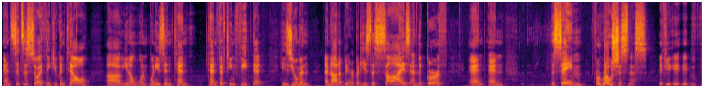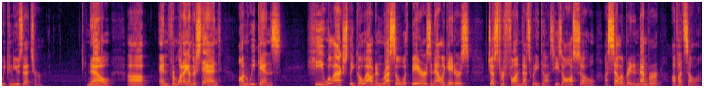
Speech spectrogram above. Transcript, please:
and tzitzis, so I think you can tell, uh, you know, when, when he's in 10, 10, 15 feet that he's human and not a bear. But he's the size and the girth and and the same ferociousness, if you if we can use that term. Now, uh, and from what I understand, on weekends he will actually go out and wrestle with bears and alligators just for fun. That's what he does. He's also a celebrated member of Hatzalah.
